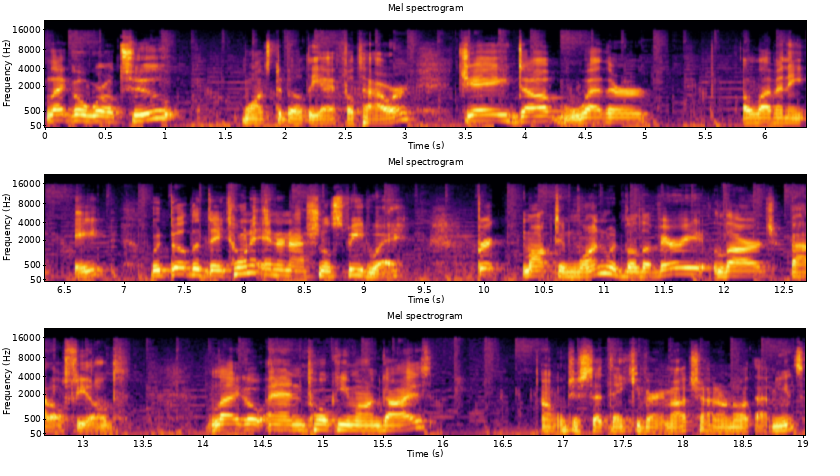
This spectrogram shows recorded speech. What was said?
Lego World 2 wants to build the Eiffel Tower. J Dub Weather 1188 would build the Daytona International Speedway. Brick Mockton 1 would build a very large battlefield. Lego and Pokemon guys. Oh, just said thank you very much. I don't know what that means.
